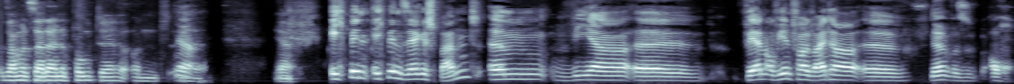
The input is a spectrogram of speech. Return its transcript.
sammelst da deine Punkte und ja. Äh, ja. Ich bin, ich bin sehr gespannt. Ähm, wir äh, werden auf jeden Fall weiter, äh, ne, also auch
